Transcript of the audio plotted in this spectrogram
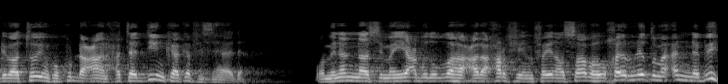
dhibaatooyinku ku dhacaan xataa diinkaa ka fasahaada wa min annaasi man yacbud allaha calaa xarfin fain asaabahu khayrun iطma'anna bih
